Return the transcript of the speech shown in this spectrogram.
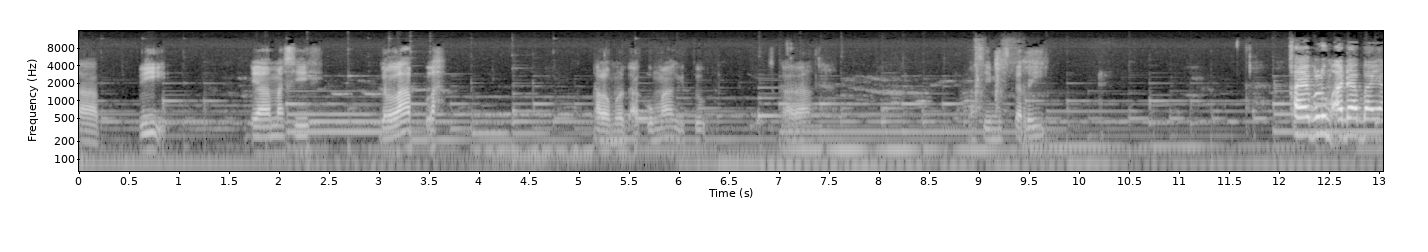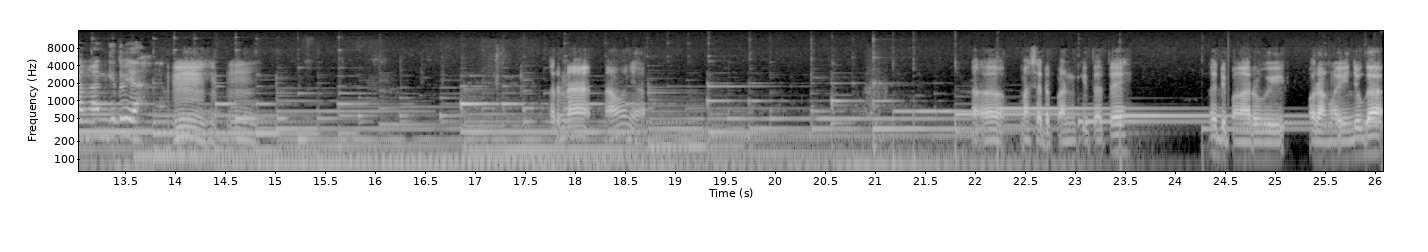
Tapi ya masih gelap lah. Kalau menurut aku mah gitu sekarang masih misteri. Kayak belum ada bayangan gitu ya? Hmm, hmm. karena namanya eh, masa depan kita teh eh, dipengaruhi orang lain juga.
